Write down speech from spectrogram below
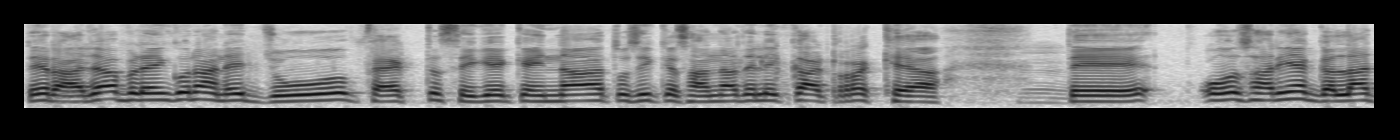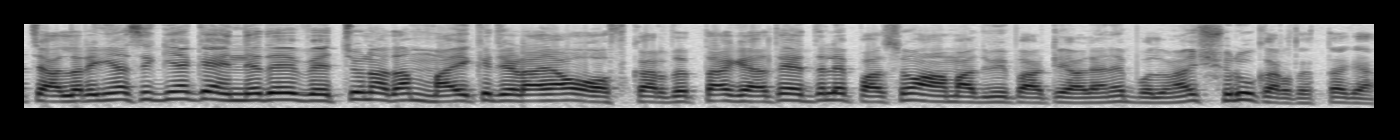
ਤੇ ਰਾਜਾ ਬੜਿੰਗ ਹੋਰਾਂ ਨੇ ਜੋ ਫੈਕਟ ਸੀਗੇ ਕਿ ਇੰਨਾ ਤੁਸੀਂ ਕਿਸਾਨਾਂ ਦੇ ਲਈ ਘੱਟ ਰੱਖਿਆ ਤੇ ਉਹ ਸਾਰੀਆਂ ਗੱਲਾਂ ਚੱਲ ਰਹੀਆਂ ਸੀਗੀਆਂ ਕਿ ਇੰਨੇ ਦੇ ਵਿੱਚ ਉਹਨਾਂ ਦਾ ਮਾਈਕ ਜਿਹੜਾ ਆ ਉਹ ਆਫ ਕਰ ਦਿੱਤਾ ਗਿਆ ਤੇ ਇਧਰਲੇ ਪਾਸਿਓਂ ਆਮ ਆਦਮੀ ਪਾਰਟੀ ਵਾਲਿਆਂ ਨੇ ਬੋਲਣਾ ਸ਼ੁਰੂ ਕਰ ਦਿੱਤਾ ਗਿਆ।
